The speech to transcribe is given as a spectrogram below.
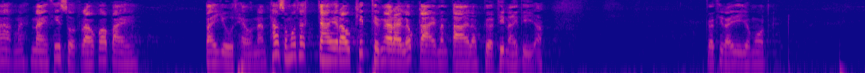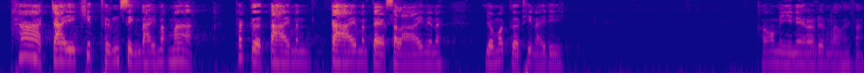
มากนะ ในที่สุดเราก็ไปไปอยู่แถวนั้น ถ้าสมมติถ้าใจเราคิดถึงอะไรแล้วกายมันตายเราเกิดที่ไหนดีอะเกิดที่ไหนดีโยมดถ้าใจคิดถึงสิ่งใดมาก ๆ ถ้าเกิดตายมันกายมันแตกสลายเนี่ยนะ ยมว่าเกิดที่ไหนดี เขามีเนี่ยเรื่องเล่าให้ฟัง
